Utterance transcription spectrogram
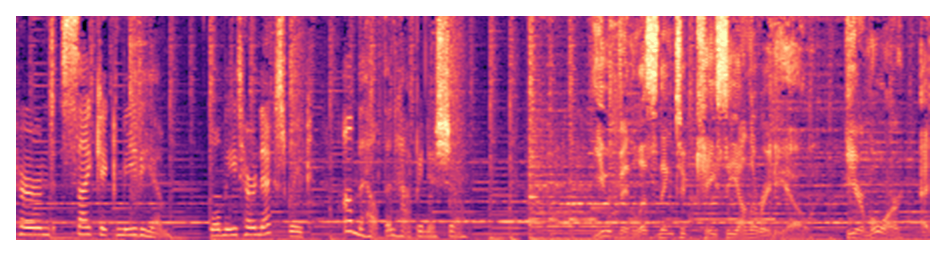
Turned psychic medium. We'll meet her next week on the Health and Happiness Show. You've been listening to Kacey on the Radio. Hear more at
